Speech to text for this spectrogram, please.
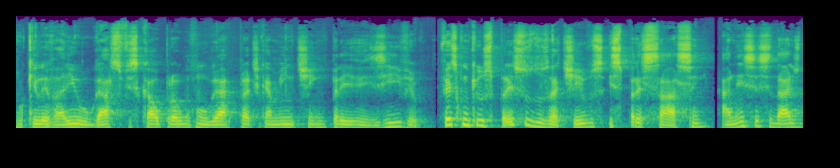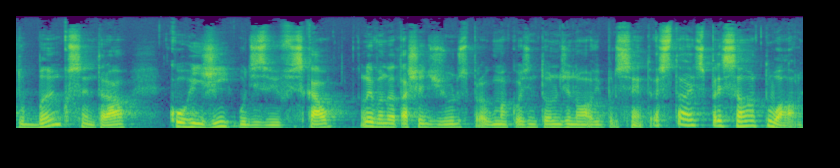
o que levaria o gasto fiscal para algum lugar praticamente imprevisível, fez com que os preços dos ativos expressassem a necessidade do Banco Central corrigir o desvio fiscal, levando a taxa de juros para alguma coisa em torno de 9%. Esta é a expressão atual. Né?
